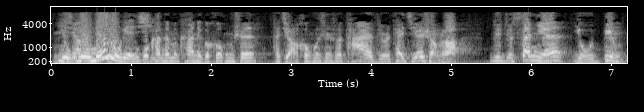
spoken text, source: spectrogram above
有有某种联系。我看他们看那个何鸿燊，还讲何鸿燊说他就是太节省了，这这三年有病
